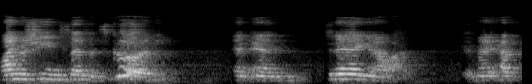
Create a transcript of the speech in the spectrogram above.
my machine says it's good, and, and today, you know, it might have a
